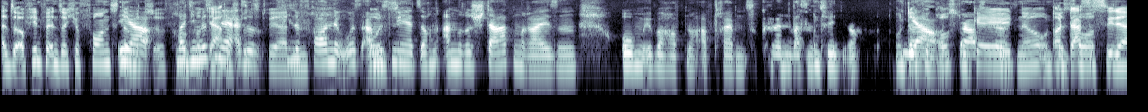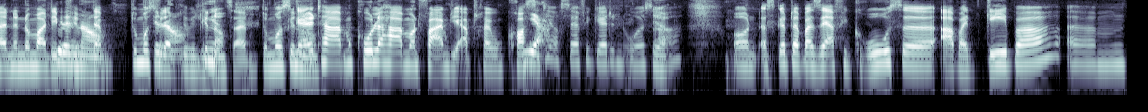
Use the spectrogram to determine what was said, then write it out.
also auf jeden Fall in solche Fonds, damit ja, äh, Frauen weil die müssen ja, also werden. Viele Frauen der USA und müssen ja jetzt auch in andere Staaten reisen, um überhaupt noch abtreiben zu können, was natürlich auch und dafür ja, brauchst du Geld, ne? Und, und das ist wieder eine Nummer, die genau. du musst genau. wieder privilegiert genau. sein. Du musst genau. Geld haben, Kohle haben und vor allem die Abtreibung kostet ja, ja auch sehr viel Geld in den USA. Ja. Und es gibt aber sehr viele große Arbeitgeber ähm,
